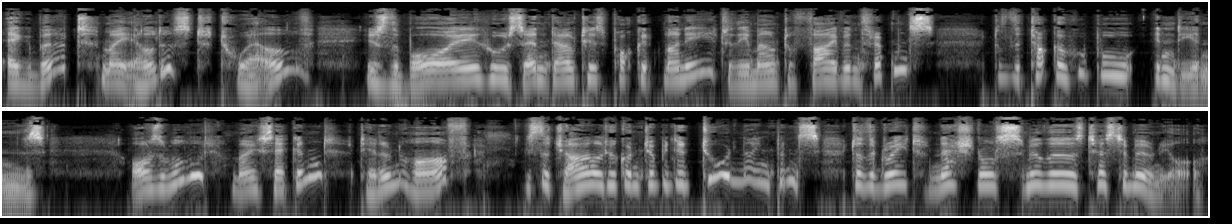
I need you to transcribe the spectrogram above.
Egbert, my eldest, twelve, is the boy who sent out his pocket money, to the amount of five and threepence, to the Tockahoopo Indians. Oswald, my second, ten and a half, is the child who contributed two and ninepence to the great National Smithers Testimonial.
